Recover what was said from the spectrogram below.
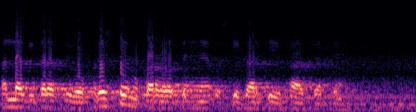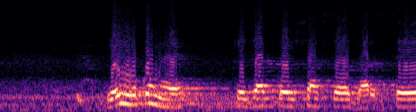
اللہ کی طرف سے وہ فرشتے مقرر ہوتے ہیں، اس کے گھر کی حفاظت کرتے ہیں۔ یہی حکم ہے کہ جب کوئی شخص گھر سے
